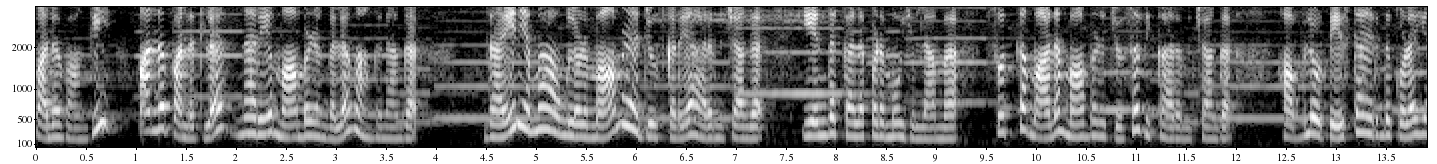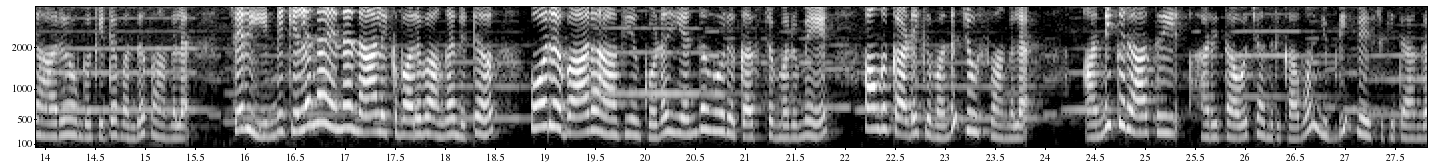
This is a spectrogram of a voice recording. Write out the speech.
பணம் வாங்கி அந்த பணத்தில் நிறைய மாம்பழங்களை வாங்கினாங்க. தைரியமாக அவங்களோட மாம்பழ ஜூஸ் கடையை ஆரம்பித்தாங்க எந்த கலப்படமும் இல்லாமல் சுத்தமான மாம்பழ ஜூஸை விற்க ஆரம்பித்தாங்க அவ்வளோ டேஸ்ட்டாக இருந்து கூட யாரும் அவங்கக்கிட்ட வந்து வாங்கலை. சரி இன்றைக்கி இல்லைன்னா என்ன நாளைக்கு வருவாங்கன்னுட்டு ஒரு வாரம் ஆகியும் கூட எந்த ஒரு கஸ்டமருமே அவங்க கடைக்கு வந்து ஜூஸ் வாங்கலை. அன்னைக்கு ராத்திரி ஹரிதாவும் சந்திரிகாவும் இப்படி பேசிக்கிட்டாங்க.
